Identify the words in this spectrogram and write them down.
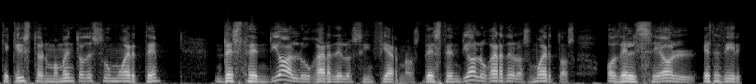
que Cristo en el momento de su muerte descendió al lugar de los infiernos, descendió al lugar de los muertos o del Seol, es decir,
